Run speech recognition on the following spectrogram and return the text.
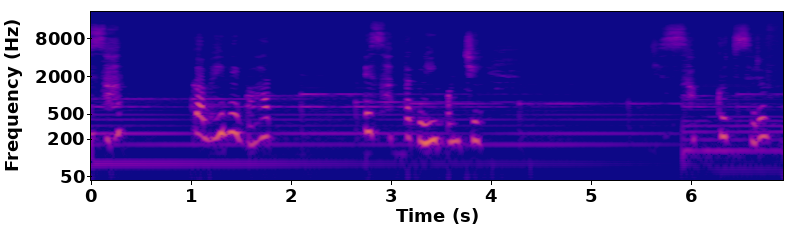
के साथ कभी भी बात इस हद तक नहीं पहुँची ये सब कुछ सिर्फ़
